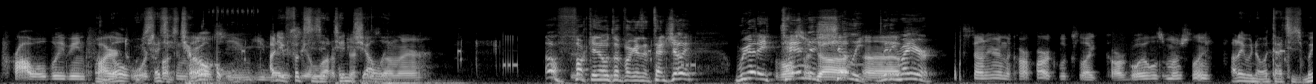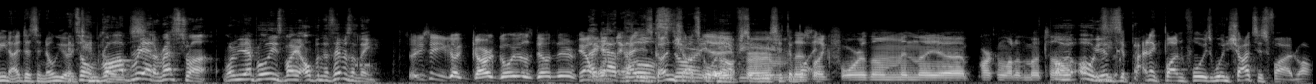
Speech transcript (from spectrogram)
Probably being fired no, towards says he's fucking wells. terrible. You, you How do you may fix see his a lot of tin objectives Shelly? on there. Oh fucking know what the fuck is a ten Shelly? We got a We've ten Shelly uh, leading right here. What's down here in the car park looks like gargoyles mostly. I don't even know what that just mean. I doesn't know you're It's a robbery at a restaurant. One of your police probably opened the safe or something. So you say you got gargoyles down there? Yeah, I well, got they the had his whole gunshots story. going Yeah, off, so we um, hit the there's button. like four of them in the uh, parking lot of the motel. Oh, oh, This yes. is a panic button for his one shots is fired, right?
